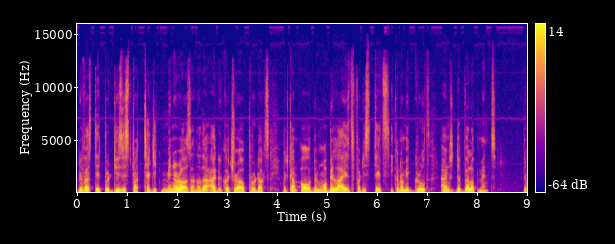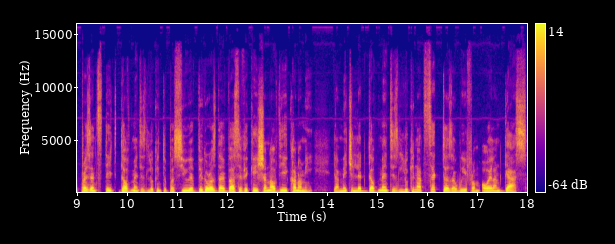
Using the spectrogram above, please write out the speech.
River State produces strategic minerals and other agricultural products which can all be mobilized for the state's economic growth and development. The present state government is looking to pursue a vigorous diversification of the economy. The Amaechi-led government is looking at sectors away from oil and gas.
